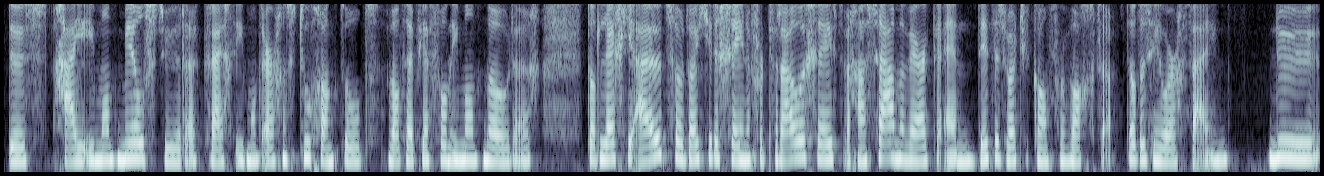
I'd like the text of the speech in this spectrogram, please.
Dus ga je iemand mail sturen? Krijgt iemand ergens toegang tot? Wat heb jij van iemand nodig? Dat leg je uit zodat je degene vertrouwen geeft. We gaan samenwerken en dit is wat je kan verwachten. Dat is heel erg fijn. Nu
